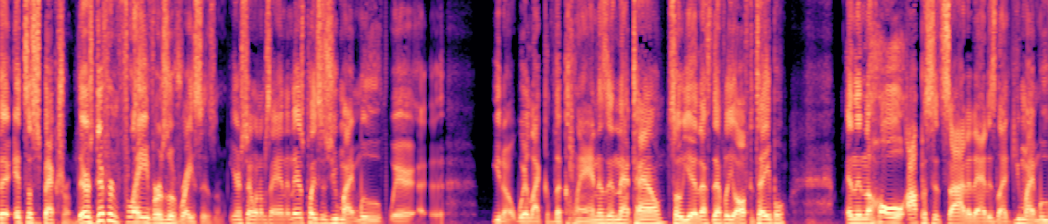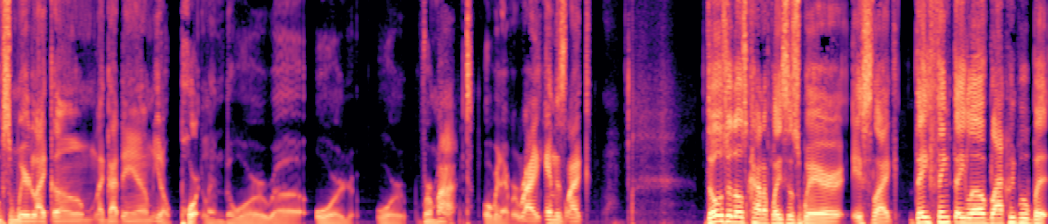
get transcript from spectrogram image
it's a spectrum. There's different flavors of racism. You understand what I'm saying? And there's places you might move where, uh, you know, where like the Klan is in that town. So yeah, that's definitely off the table. And then the whole opposite side of that is like you might move somewhere like um like goddamn you know Portland or uh, or or Vermont or whatever, right? And it's like those are those kind of places where it's like they think they love black people, but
